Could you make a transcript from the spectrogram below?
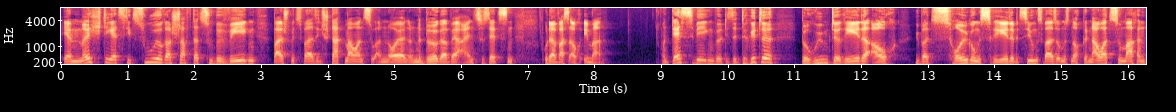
Er möchte jetzt die Zuhörerschaft dazu bewegen, beispielsweise die Stadtmauern zu erneuern oder eine Bürgerwehr einzusetzen oder was auch immer. Und deswegen wird diese dritte berühmte Rede auch Überzeugungsrede, beziehungsweise um es noch genauer zu machen,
